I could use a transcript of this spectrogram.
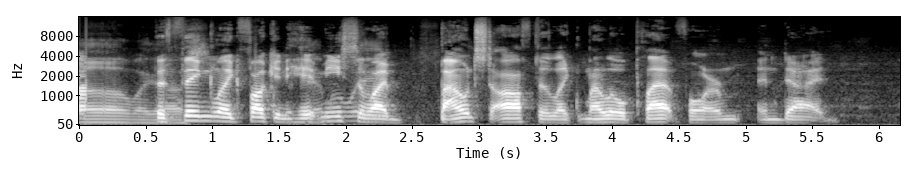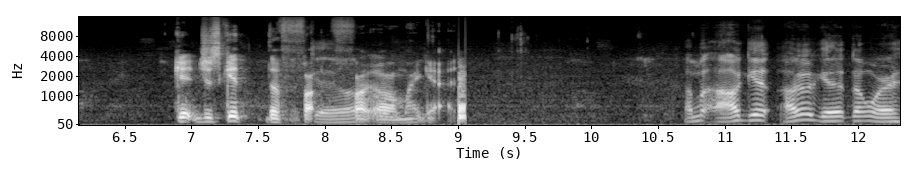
Oh my god. The thing like fucking hit me, so I bounced off the like my little platform and died. Get just get the fuck. Okay, fuck oh my god. I'm, I'll get. I'll go get it. Don't worry.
